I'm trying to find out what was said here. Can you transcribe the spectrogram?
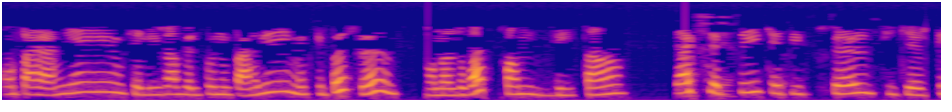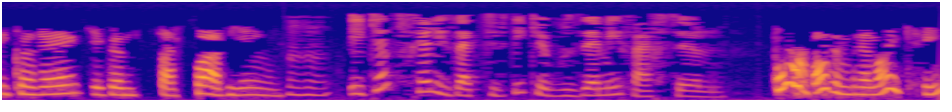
on sert à rien ou que les gens veulent pas nous parler, mais c'est pas ça. On a le droit de prendre des temps d'accepter que tu es tout seul puis que c'est correct, que comme tu sers pas à rien. Mhm. Et quelles seraient les activités que vous aimez faire seul? Pour ma part, j'aime vraiment écrire.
